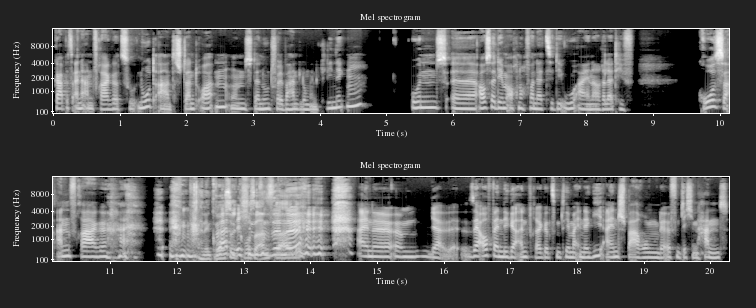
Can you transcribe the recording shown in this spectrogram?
gab es eine Anfrage zu Notarztstandorten und der Notfallbehandlung in Kliniken und äh, außerdem auch noch von der CDU eine relativ große Anfrage. eine große, große Anfrage. Sinne, eine ähm, ja, sehr aufwendige Anfrage zum Thema Energieeinsparungen der öffentlichen Hand.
